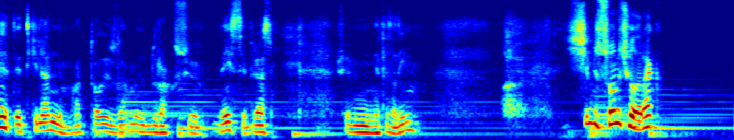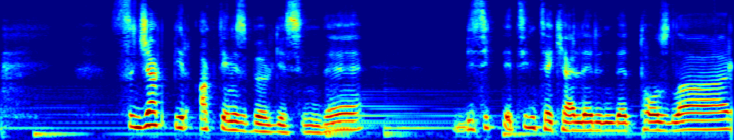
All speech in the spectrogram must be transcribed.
Evet etkilendim. Hatta o yüzden böyle duraksıyorum. Neyse biraz şöyle bir nefes alayım. Şimdi sonuç olarak sıcak bir Akdeniz bölgesinde bisikletin tekerlerinde tozlar,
